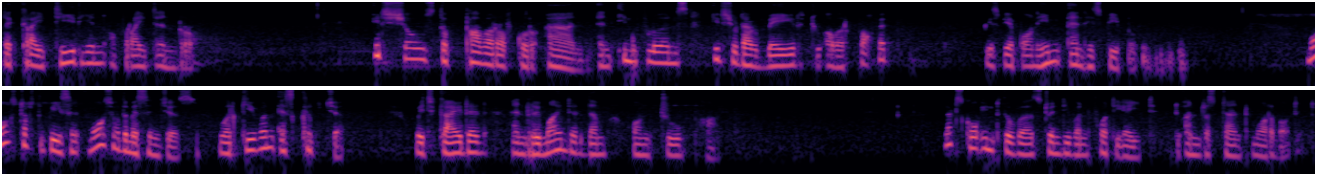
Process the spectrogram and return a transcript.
the criterion of right and wrong. It shows the power of Quran and influence it should have made to our Prophet, peace be upon him and his people. Most of the most of the messengers were given a scripture which guided and reminded them on true. Let's go into the verse 2148 to understand more about it.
